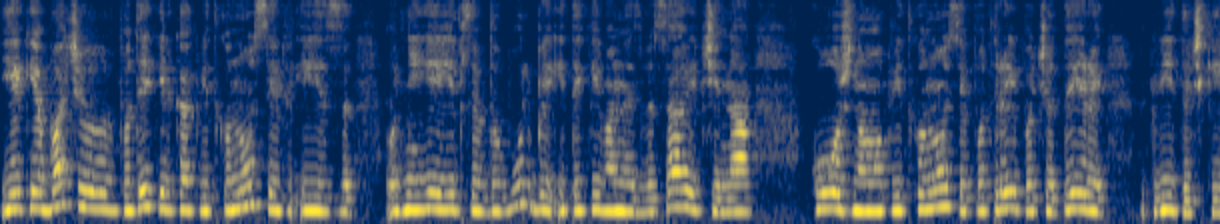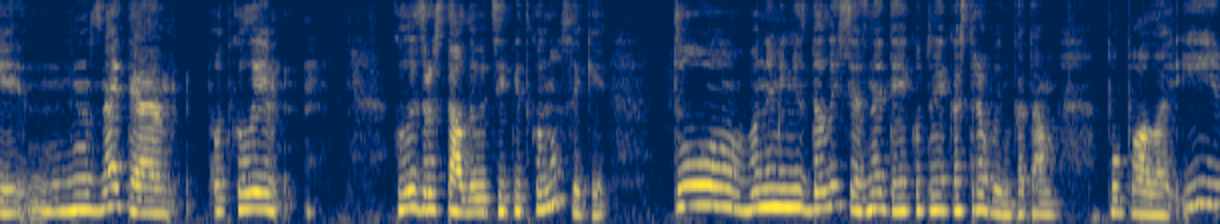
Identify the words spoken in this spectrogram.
як я бачу, по декілька квітконосів із однієї псевдобульби, і такі вони звисаючі на кожному квітконосі по три, по чотири квіточки. Ну, знаєте, от коли коли зростали оці квітконосики, то вони мені здалися, знаєте, як ото якась травинка там попала. І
